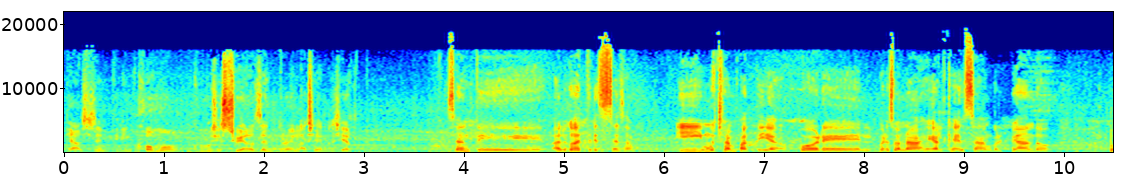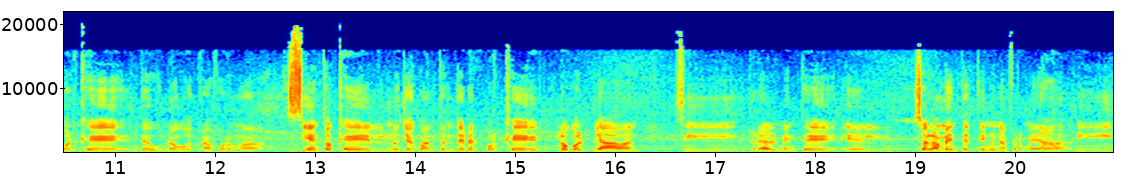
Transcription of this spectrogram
te hace sentir incómodo, como si estuvieras dentro de la escena, ¿cierto? Sentí algo de tristeza y mucha empatía por el personaje al que están golpeando, porque de una u otra forma siento que él no llegó a entender el por qué lo golpeaban, si realmente él solamente tiene una enfermedad y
